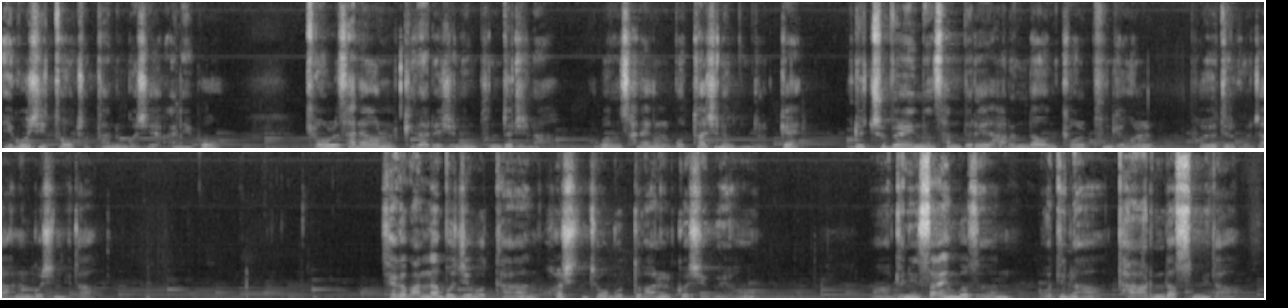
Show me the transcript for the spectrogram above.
이곳이 더 좋다는 것이 아니고 겨울 산행을 기다리시는 분들이나 혹은 산행을 못 하시는 분들께 우리 주변에 있는 산들의 아름다운 겨울 풍경을 보여드리고자 하는 곳입니다. 제가 만나보지 못한 훨씬 좋은 곳도 많을 것이고요. 어, 눈이 쌓인 곳은 어디나 다 아름답습니다.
